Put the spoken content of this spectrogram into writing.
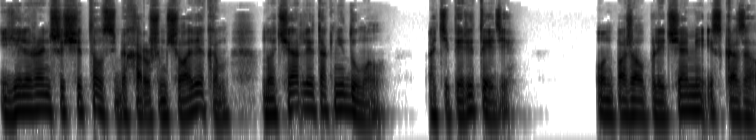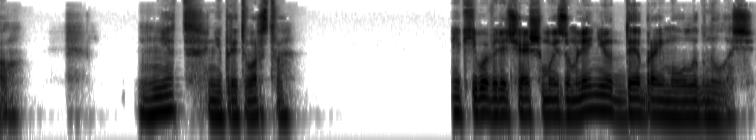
Еле раньше считал себя хорошим человеком, но Чарли так не думал. А теперь и Тедди. Он пожал плечами и сказал, «Нет, не притворство». И к его величайшему изумлению Дебра ему улыбнулась.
